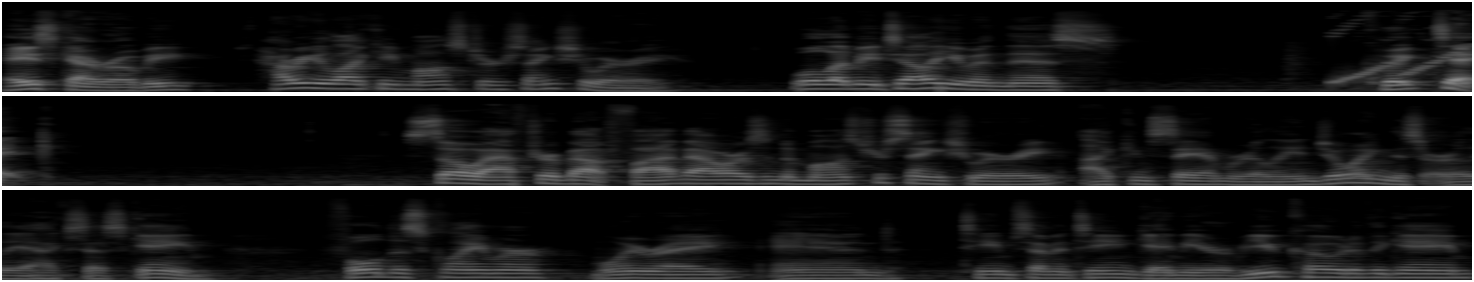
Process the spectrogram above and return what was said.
Hey Skyrobi, how are you liking Monster Sanctuary? Well, let me tell you in this quick take. So, after about five hours into Monster Sanctuary, I can say I'm really enjoying this early access game. Full disclaimer Moi Rai and Team 17 gave me a review code of the game,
